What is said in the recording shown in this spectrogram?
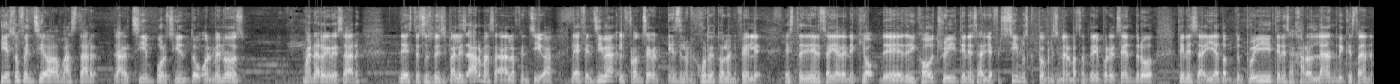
Y esta ofensiva va a estar al 100% o al menos van a regresar este, sus principales armas a la ofensiva. La defensiva, el front seven es de lo mejor de toda la NFL. Este, tienes ahí a de tienes a Jeffrey Simmons que puede presionar bastante bien por el centro, tienes ahí a Dob Dupree, tienes a Harold Landry que están,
